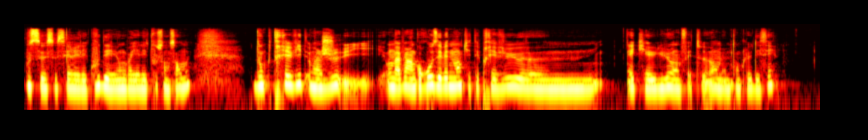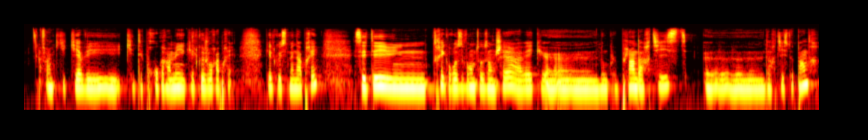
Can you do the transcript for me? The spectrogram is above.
tous se, serrer les coudes et on va y aller tous ensemble. Donc très vite, on avait un gros événement qui était prévu euh, et qui a eu lieu en fait en même temps que le décès enfin qui, avait, qui était programmé quelques jours après, quelques semaines après. C'était une très grosse vente aux enchères avec euh, donc plein d'artistes, euh, d'artistes peintres,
